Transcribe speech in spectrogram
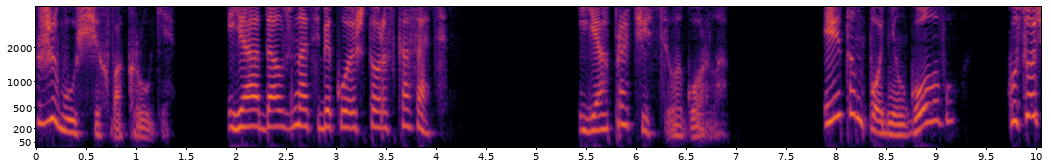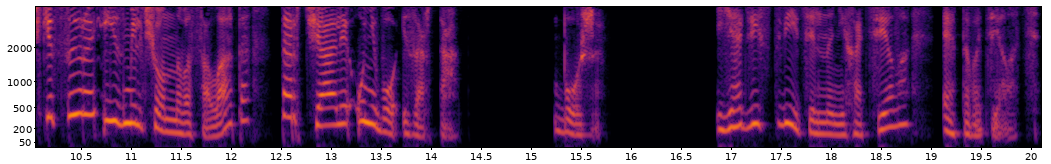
живущих в округе. Я должна тебе кое-что рассказать. Я прочистила горло. Итан поднял голову. Кусочки сыра и измельченного салата торчали у него изо рта. Боже, я действительно не хотела этого делать.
